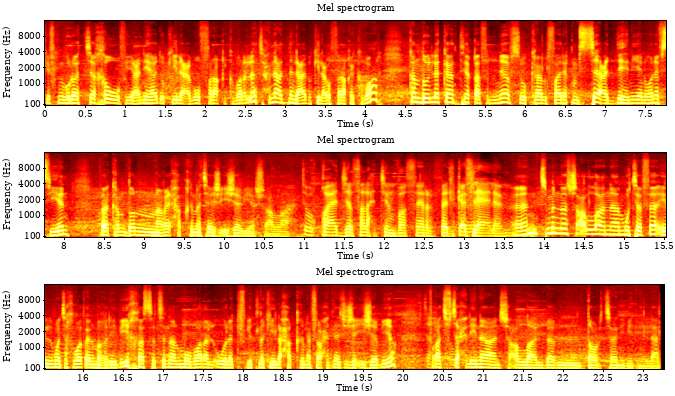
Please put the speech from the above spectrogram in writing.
كيف كنقولوا التخوف يعني هادو كيلعبوا فرق كبار. لا حنا عندنا لعابة كيلعبوا فرق كبار. كنظن إلا كانت ثقة في النفس وكان الفريق مستعد ذهنيا ونفسيا فكنظن غيحقق نتائج إيجابية إن شاء الله؟ توقعات ديال صلاح الدين بصير في كاس العالم. أه، نتمنى إن شاء الله أنا متفائل المنتخب الوطني المغربي خاصة المباراة الأولى كيف قلت لك الا حققنا فيها واحد النتيجة إيجابية. فغتفتح لنا إن شاء الله الباب للدور الثاني بإذن الله.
